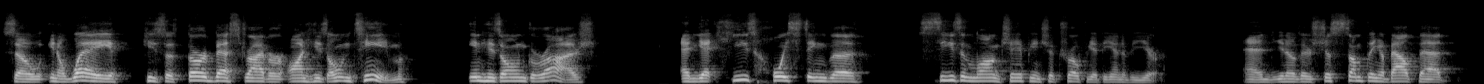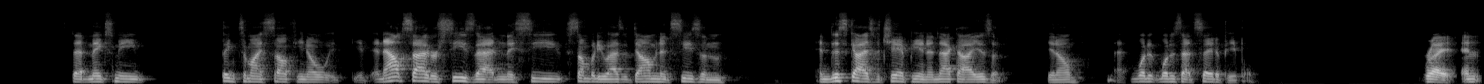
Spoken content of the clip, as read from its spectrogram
So, in a way, he's the third best driver on his own team in his own garage. And yet he's hoisting the season long championship trophy at the end of the year. And, you know, there's just something about that that makes me think to myself, you know, if an outsider sees that and they see somebody who has a dominant season and this guy's the champion and that guy isn't, you know, what, what does that say to people? Right. And,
